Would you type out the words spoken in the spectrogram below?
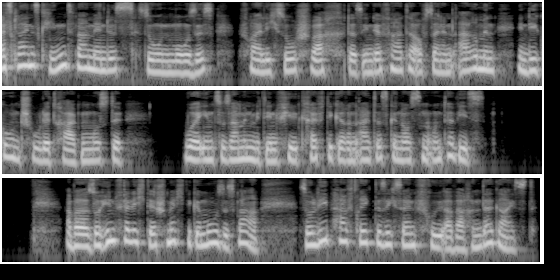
Als kleines Kind war Mendels Sohn Moses freilich so schwach, dass ihn der Vater auf seinen Armen in die Grundschule tragen musste, wo er ihn zusammen mit den viel kräftigeren Altersgenossen unterwies. Aber so hinfällig der schmächtige Moses war, so lebhaft regte sich sein früh erwachender Geist.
